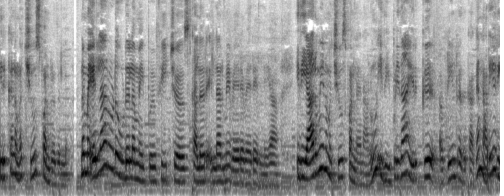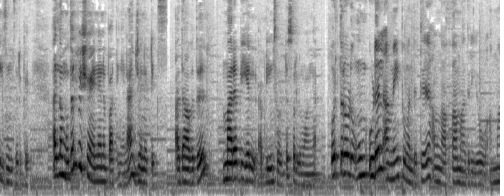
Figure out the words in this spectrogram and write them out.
இருக்க நம்ம சூஸ் பண்ணுறதில்ல நம்ம எல்லாரோட உடல் அமைப்பு ஃபீச்சர்ஸ் கலர் எல்லாருமே வேறு வேறு இல்லையா? இது யாருமே நம்ம சூஸ் பண்ணலைனாலும் இது இப்படி தான் இருக்குது அப்படின்றதுக்காக நிறைய ரீசன்ஸ் இருக்குது அதில் முதல் விஷயம் என்னென்னு பார்த்தீங்கன்னா ஜெனட்டிக்ஸ் அதாவது மரபியல் அப்படின்னு சொல்லிட்டு சொல்லுவாங்க. ஒருத்தரோட உடல் அமைப்பு வந்துட்டு அவங்க அப்பா மாதிரியோ அம்மா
